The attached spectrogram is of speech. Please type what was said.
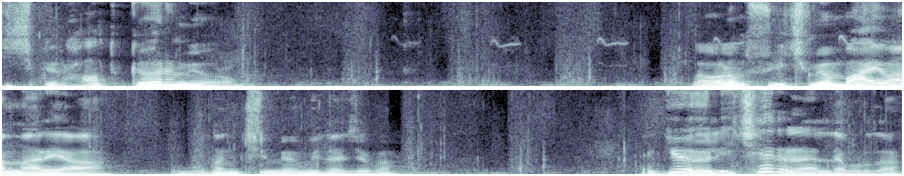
Hiçbir halt görmüyorum. La oğlum su içmiyor mu bu hayvanlar ya? Buradan içilmiyor muydu acaba? E göl içer herhalde burada.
